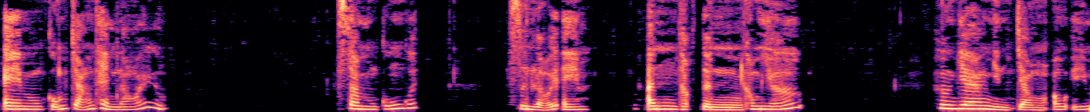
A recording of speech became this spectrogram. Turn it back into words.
em cũng chẳng thèm nói. Sâm cuốn quýt. Xin lỗi em, anh thật tình không nhớ. Hương Giang nhìn chồng âu yếm.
